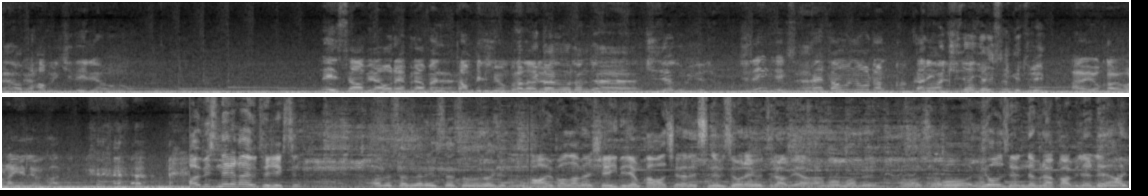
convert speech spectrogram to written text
He abi. E, Habur 2 değil ya o. Neyse abi ya oraya bırak ben tam bilmiyorum buraları. Ben oradan da Cize'ye doğru gideceğim. Cize'ye gideceksin. He. He tamam oradan Hakkari'ye Aa, gidiyoruz. Cize'ye gelirsen götüreyim. Ha, yok abi oradan geliyorum zaten. abi bizi nereye kadar götüreceksin? Abi sen nereye istersen oraya götür. Abi valla ben şeye gideceğim Kaval Şelalesi'ne bizi oraya götür abi ya. Tamam abi. Tamam O yol üzerinde bırak abiler de. Ay,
